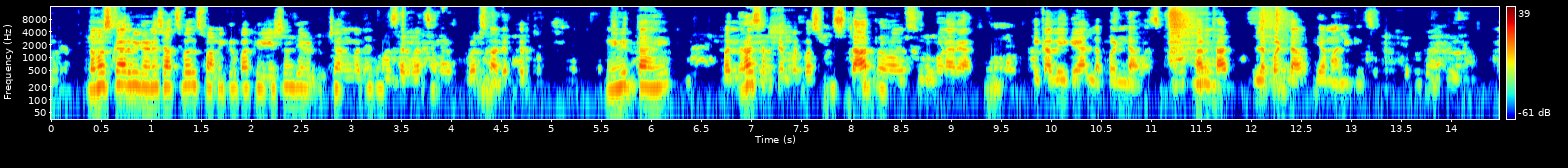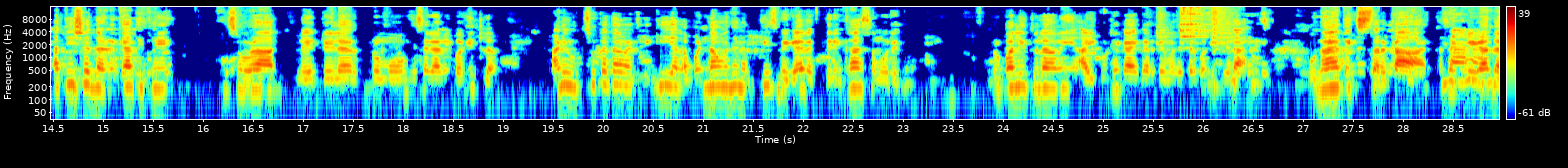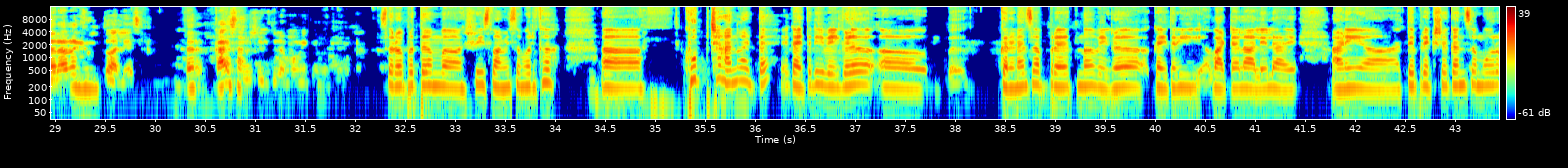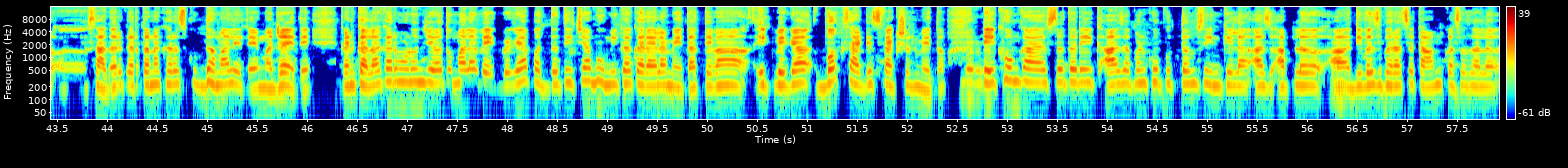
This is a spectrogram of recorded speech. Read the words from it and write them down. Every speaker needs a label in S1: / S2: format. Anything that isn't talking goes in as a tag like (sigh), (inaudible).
S1: नमस्कार मी गणेश आचवल स्वामी कृपा क्रिएशन या युट्यूब चॅनलमध्ये तुम्हाला सर्वांचं स्वागत करतो. निमित्त आहे पंधरा सप्टेंबरपासून स्टार प्रवाह सुरू होणाऱ्या एका वेगळ्या लपंडावाचा. अर्थात लपंडाव या मालिकेचे. अतिशय दणक्या तिथे सोहळा ट्रेलर प्रोमो हे सगळं आम्ही बघितलं. आणि उत्सुकता वाटली की या लपंडावमध्ये नक्कीच वेगळ्या व्यक्तिरेखा समोर येतो रुपाली तुला मी आई कुठे काय करते मध्ये तर बघितलेलं आहे. उन्हाळ्यात एक सरकार असा वेगळा दरारा घेऊन तू आलेस. तर काय सांगशील तुझ्या भूमिकेबद्दल?
S2: सर्वप्रथम श्री स्वामी समर्थ. अ, खूप छान वाटतंय. काहीतरी वेगळं करण्याचा प्रयत्न वेगळं काहीतरी वाटायला आलेलं आहे. आणि ते प्रेक्षकांसमोर सादर करताना खरंच खूप धमाल येते मजा येते. कारण कलाकार म्हणून जेव्हा तुम्हाला वेगवेगळ्या पद्धतीच्या भूमिका करायला मिळतात तेव्हा एक वेगळ्या वर्क सॅटिस्फॅक्शन मिळतं. टेक होम काय असतं तर एक आज आपण खूप उत्तम सीन केला. आज आपलं. दिवसभराचं काम कसं झालं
